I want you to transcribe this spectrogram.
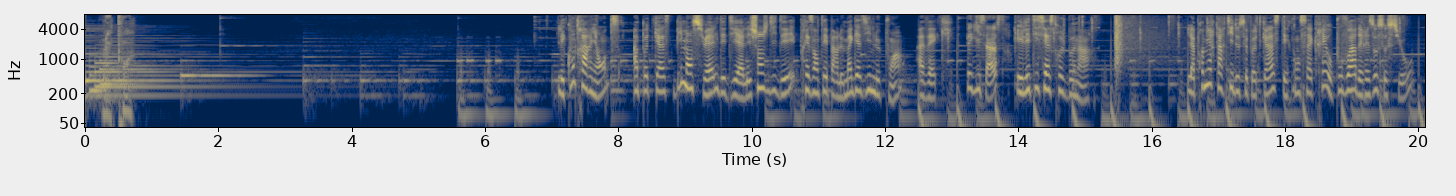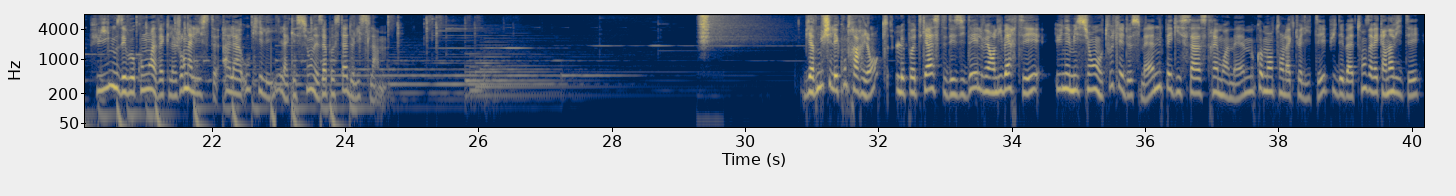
Le point. Les Contrariantes, un podcast bimensuel dédié à l'échange d'idées présenté par le magazine Le Point avec Peggy Sastre et Laetitia Stroche-Bonnard. La première partie de ce podcast est consacrée au pouvoir des réseaux sociaux, puis nous évoquons avec la journaliste Ala Oukili la question des apostats de l'islam. Bienvenue chez Les Contrariantes, le podcast des idées élevées en liberté, une émission où toutes les deux semaines, Peggy Sastre et moi-même commentons l'actualité puis débattons avec un invité.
